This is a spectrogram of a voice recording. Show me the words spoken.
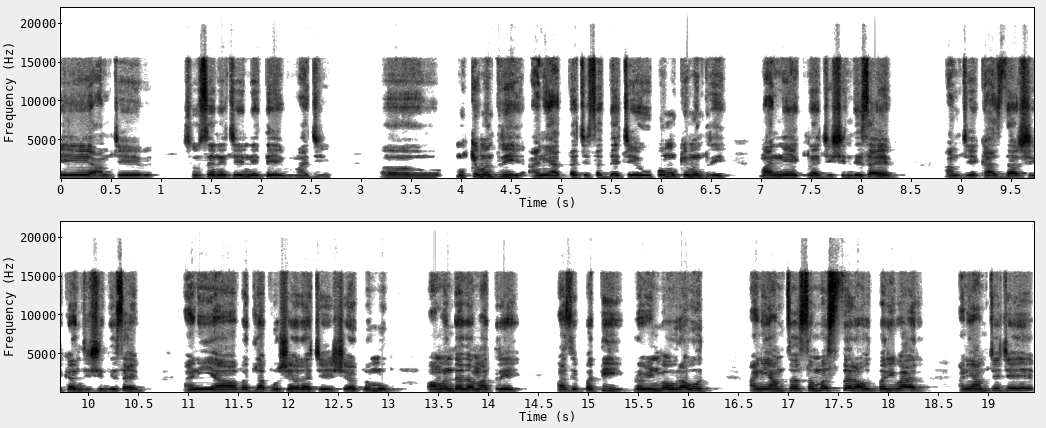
हे आमचे शिवसेनेचे नेते माजी मुख्यमंत्री आणि आत्ताचे सध्याचे उपमुख्यमंत्री माननीय एकनाथजी शिंदेसाहेब आमचे खासदार श्रीकांतजी शिंदेसाहेब आणि या बदलापूर शहराचे शहर प्रमुख वामनदादा म्हात्रे माझे पती प्रवीणभाऊ राऊत आणि आमचा समस्त राऊत परिवार आणि आमचे जे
